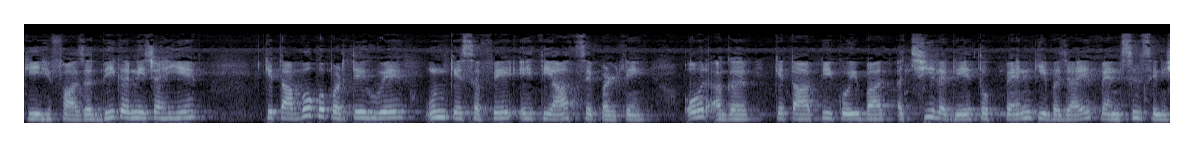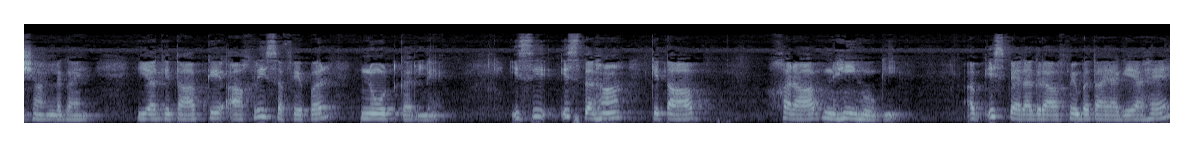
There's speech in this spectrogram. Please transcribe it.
की हिफाजत भी करनी चाहिए। किताबों को पढ़ते हुए उनके सफ़े एहतियात से पलटें, और अगर किताब की कोई बात अच्छी लगे तो पेन की बजाय पेंसिल से निशान लगाएँ, या किताब के आखिरी सफ़े पर नोट कर लें। इसी, इस तरह किताब ख़राब नहीं होगी। अब इस पैराग्राफ में बताया गया है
